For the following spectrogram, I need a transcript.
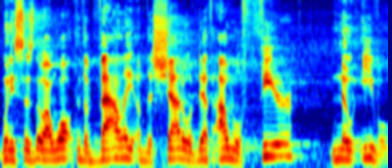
when he says, Though I walk through the valley of the shadow of death, I will fear no evil.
